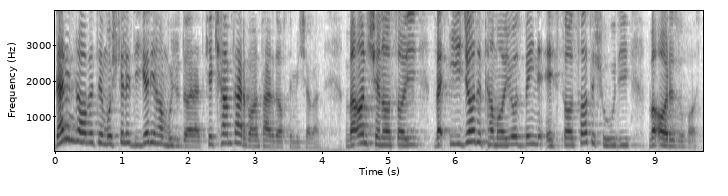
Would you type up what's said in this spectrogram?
در این رابطه مشکل دیگری هم وجود دارد که کمتر به آن پرداخته می شود و آن شناسایی و ایجاد تمایز بین احساسات شهودی و آرزوهاست.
